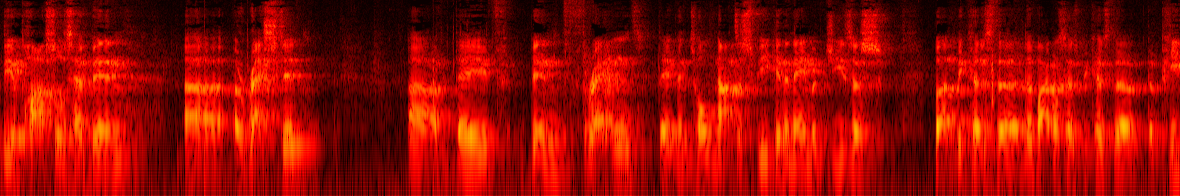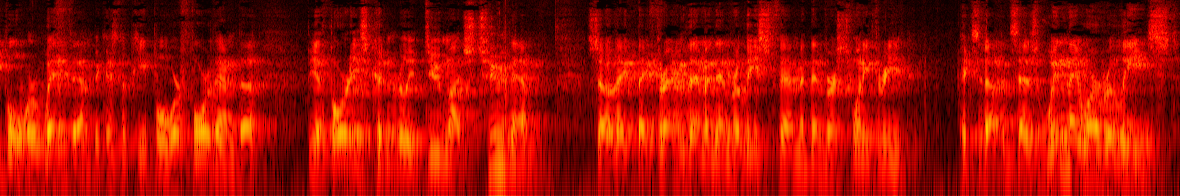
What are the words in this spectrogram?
the apostles have been uh, arrested, uh, they've been threatened, they've been told not to speak in the name of Jesus but because the, the Bible says because the, the people were with them, because the people were for them, the, the authorities couldn't really do much to them. So they, they threatened them and then released them. And then verse 23 picks it up and says, When they were released,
